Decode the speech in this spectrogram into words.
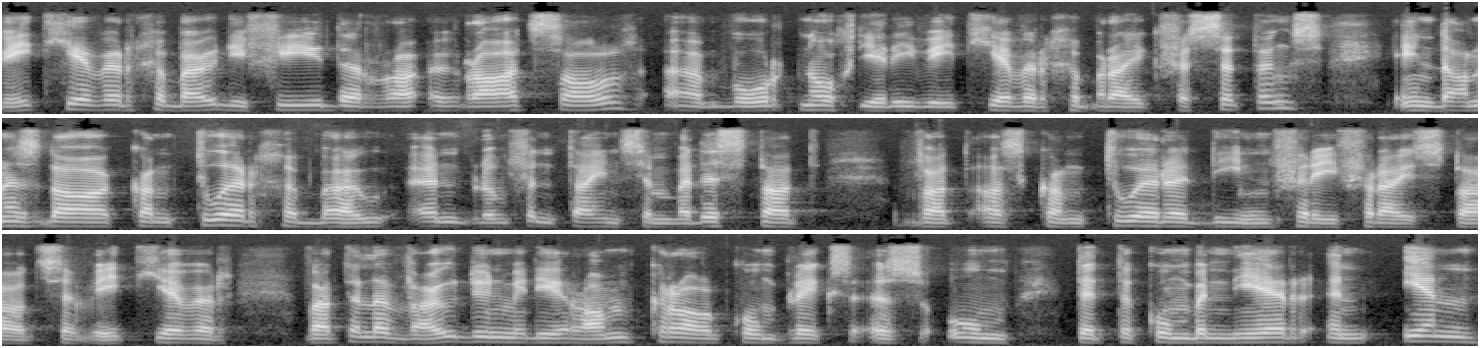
wetgewer gebou, die 4de ra raadsaal, uh, word nog deur die wetgewer gebruik vir sittings en dan is daar 'n kantoorgebou in Bloemfontein se middestad wat as kantore dien vir die Vrystaatse wetgewer. Wat hulle wou doen met die Ramkraal kompleks is om dit te kombineer in een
